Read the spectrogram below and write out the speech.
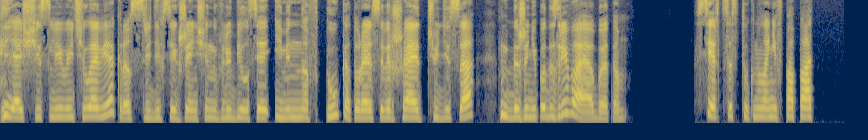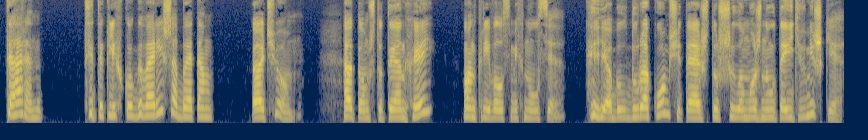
Я счастливый человек, раз среди всех женщин влюбился именно в ту, которая совершает чудеса, даже не подозревая об этом. Сердце стукнуло не в попад. Таран, ты так легко говоришь об этом. О чем? О том, что ты Анхей? Он криво усмехнулся. Я был дураком, считая, что шило можно утаить в мешке.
